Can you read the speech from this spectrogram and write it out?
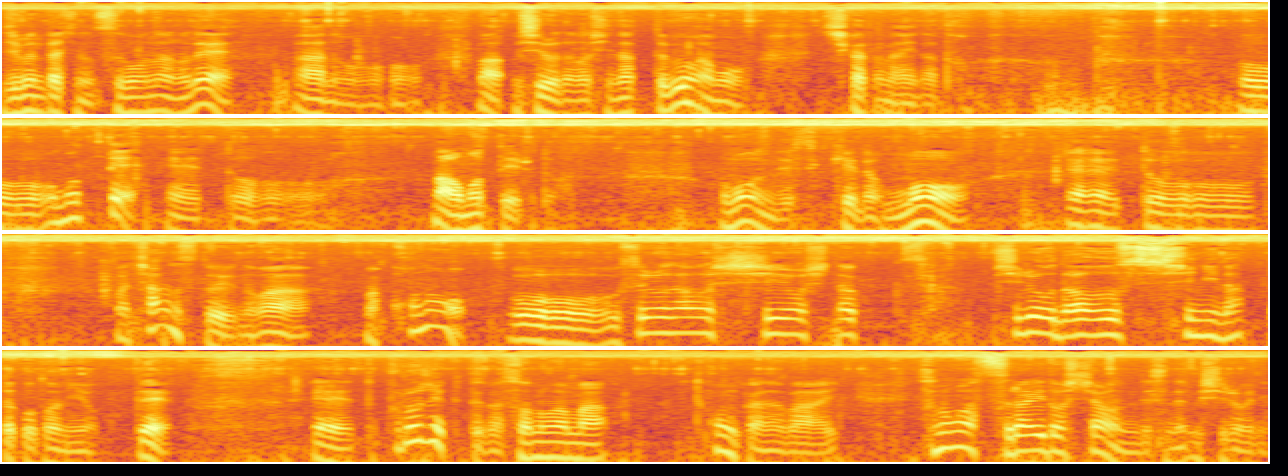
自分たちの都合なのであの、まあ、後ろ倒しになった分はもう仕方ないなと思って、えっとまあ、思っていると。思うんですけどもえーとまあ、チャンスというのは、まあ、この後ろ倒しをした後ろ倒しになったことによって、えーと、プロジェクトがそのまま今回の場合そのままスライドしちゃうんですね後ろに。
